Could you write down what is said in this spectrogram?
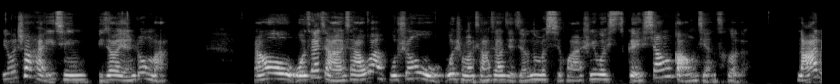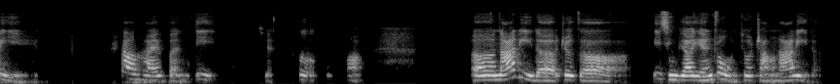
因为上海疫情比较严重嘛。然后我再讲一下万福生物为什么想想姐姐那么喜欢，是因为给香港检测的，哪里？上海本地检测股啊，呃，哪里的这个疫情比较严重就涨哪里的。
